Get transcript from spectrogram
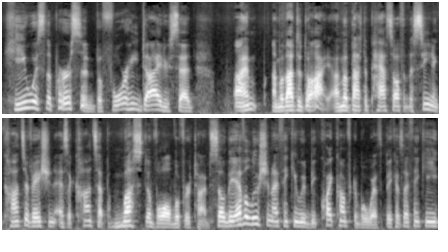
He was the person before he died who said, I'm, I'm about to die. I'm about to pass off of the scene, and conservation as a concept must evolve over time. So, the evolution I think he would be quite comfortable with because I think he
